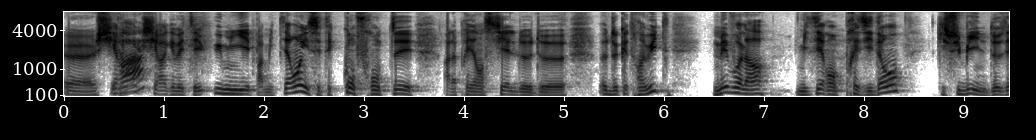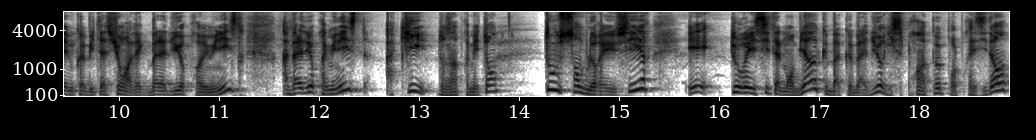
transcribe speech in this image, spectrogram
euh, Chirac. Chirac avait été humilié par Mitterrand, il s'était confronté à la présidentielle de, de, de 88. Mais voilà, Mitterrand président, qui subit une deuxième cohabitation avec Balladur Premier ministre, un Balladur Premier ministre à qui, dans un premier temps, tout semble réussir et tout réussit tellement bien que, bah, que Balladur, il se prend un peu pour le président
